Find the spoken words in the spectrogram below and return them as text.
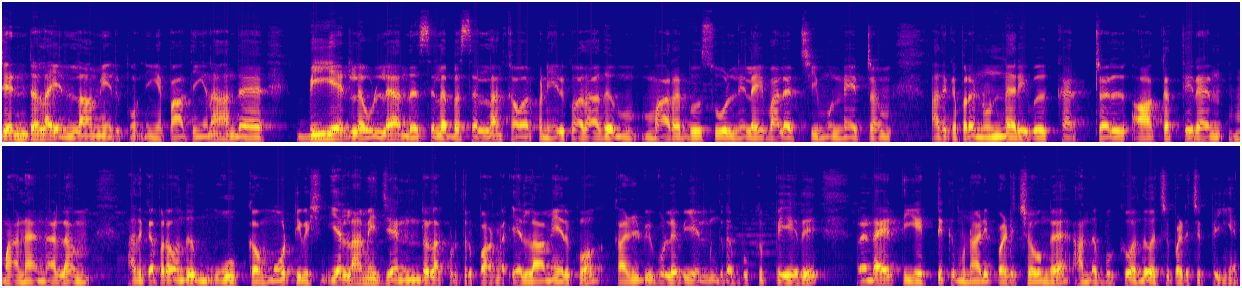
ஜென்ரலாக எல்லாமே இருக்கும். நீங்கள் பார்த்தீங்கன்னா அந்த பிஎட்டில் உள்ள அந்த சிலபஸ் எல்லாம் கவர் பண்ணியிருக்கும். அதாவது மரபு சூழ்நிலை வளர்ச்சி முன்னேற்றம் அதுக்கப்புறம் நுண்ணறிவு கற்றல் ஆக்கத்திறன் மனநலம் அதுக்கப்புறம் வந்து ஊக்கம் மோட்டிவேஷன் எல்லாமே ஜென்ரலாக கொடுத்துருப்பாங்க. எல்லாமே இருக்கும். கல்வி உளவியல்ங்கிற புக்கு பேர். ரெண்டாயிரத்தி எட்டுக்கு முன்னாடி படித்தவங்க அந்த புக்கு வந்து வச்சு படிச்சிருப்பீங்க.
